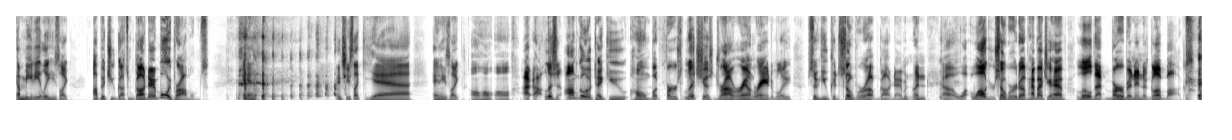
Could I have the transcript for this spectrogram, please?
immediately he's like. I bet you got some goddamn boy problems. And and she's like, "Yeah." And he's like, "Uh-huh, uh. I, I listen, I'm going to take you home, but first, let's just drive around randomly so you can sober up, goddammit. And uh, wh- while you're sobering up, how about you have a little of that bourbon in the glove box?"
